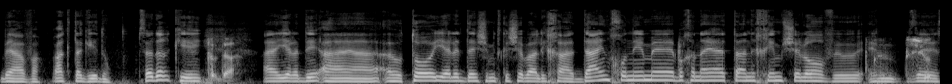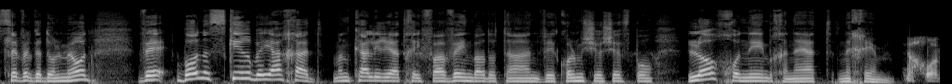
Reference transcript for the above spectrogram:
באהבה, רק תגידו, בסדר? כי... תודה. הילדי, אותו ילד שמתקשה בהליכה עדיין חונים בחניית הנכים שלו, וזה סבל גדול מאוד. ובואו נזכיר ביחד, מנכ"ל עיריית חיפה וענבר דותן וכל מי שיושב פה, לא חונים בחניית נכים. נכון.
